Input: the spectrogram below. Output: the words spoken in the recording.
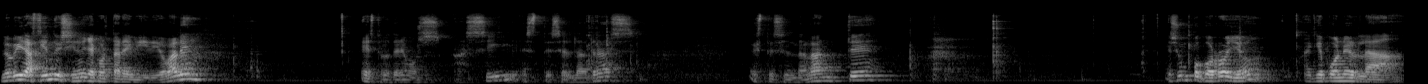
Lo voy a ir haciendo y si no ya cortaré el vídeo, ¿vale? Esto lo tenemos así, este es el de atrás, este es el de adelante. Es un poco rollo, hay que poner la,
